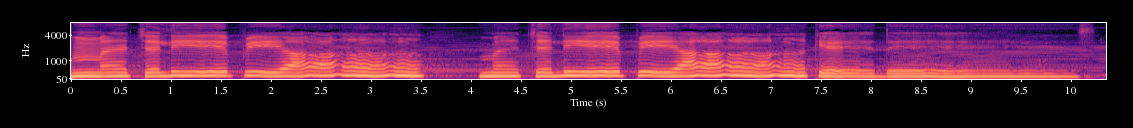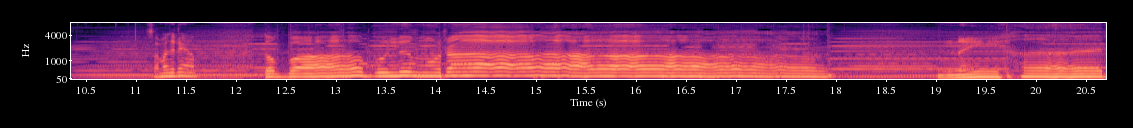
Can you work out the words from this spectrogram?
मैं चली पिया, मैं चली पिया के देश। समझ रहे हैं आप? तो बाबुल मुरा नहीं हर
